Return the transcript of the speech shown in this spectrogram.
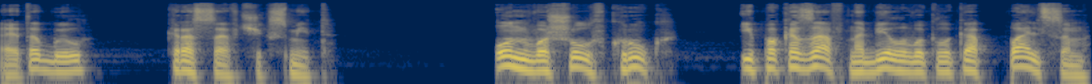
Это был красавчик Смит. Он вошел в круг и, показав на белого клыка пальцем,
